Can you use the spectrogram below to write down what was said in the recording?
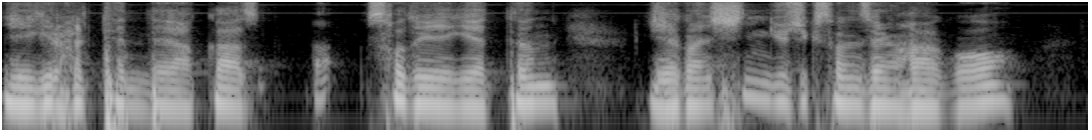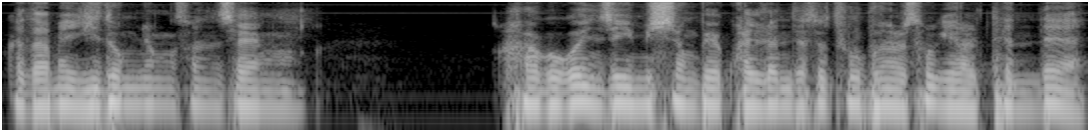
얘기를 할 텐데 아까 서두 얘기했던 예관 신규식 선생하고 그 다음에 이동영 선생 하고가 이제 임시정부에 관련돼서 두 분을 소개할 텐데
